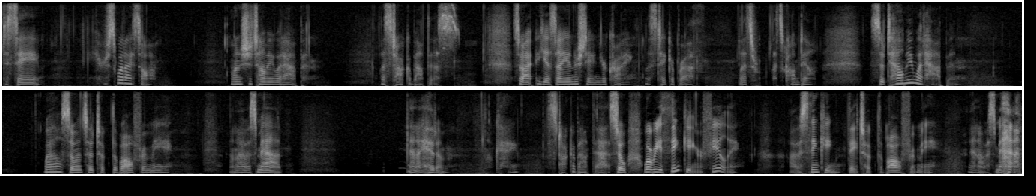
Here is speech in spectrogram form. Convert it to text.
to say, Here's what I saw. Why don't you tell me what happened? Let's talk about this. So, I, yes, I understand you're crying. Let's take a breath. Let's let's calm down. So tell me what happened. Well, so and so took the ball from me, and I was mad, and I hit him. Okay, let's talk about that. So, what were you thinking or feeling? I was thinking they took the ball from me, and I was mad.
